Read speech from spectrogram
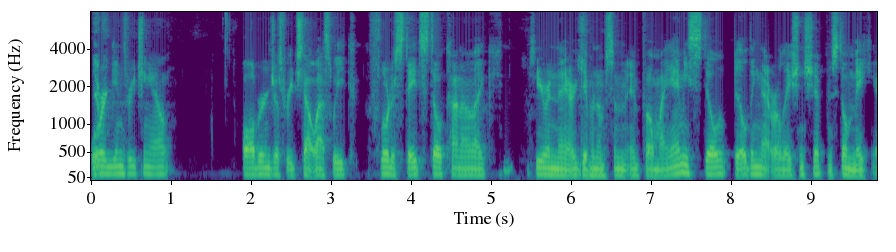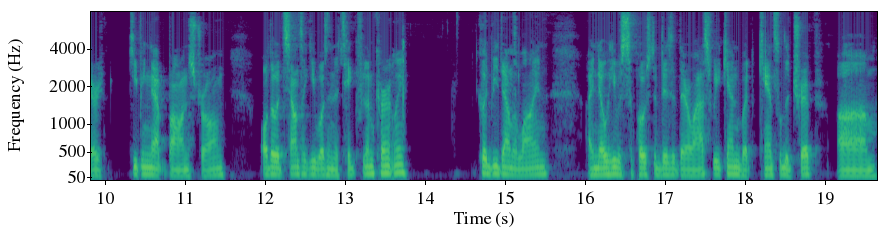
Yep. Oregon's reaching out. Auburn just reached out last week. Florida State's still kind of like here and there, giving them some info. Miami's still building that relationship and still making or keeping that bond strong. Although it sounds like he wasn't a take for them currently. Could be down the line. I know he was supposed to visit there last weekend, but canceled the trip, um,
